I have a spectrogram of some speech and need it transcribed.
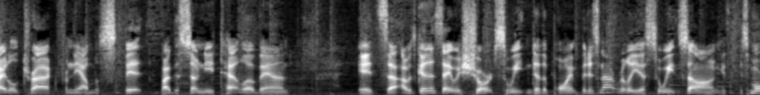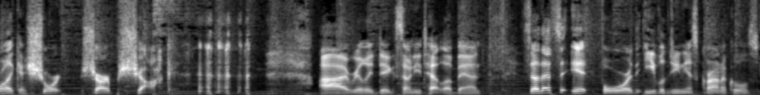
Title track from the album Spit by the Sonia Tetlow Band. It's uh, I was to say it was short, sweet, and to the point, but it's not really a sweet song. It's, it's more like a short, sharp shock. I really dig Sonia Tetlow Band. So that's it for the Evil Genius Chronicles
